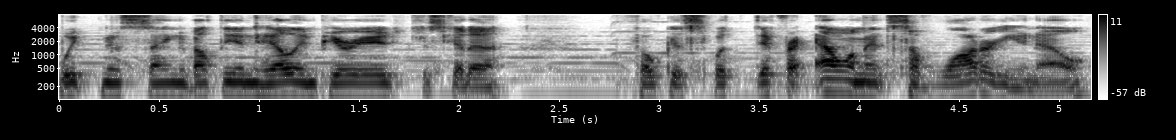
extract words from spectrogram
weakness saying about the inhaling period. Just gotta focus with different elements of water, you know.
